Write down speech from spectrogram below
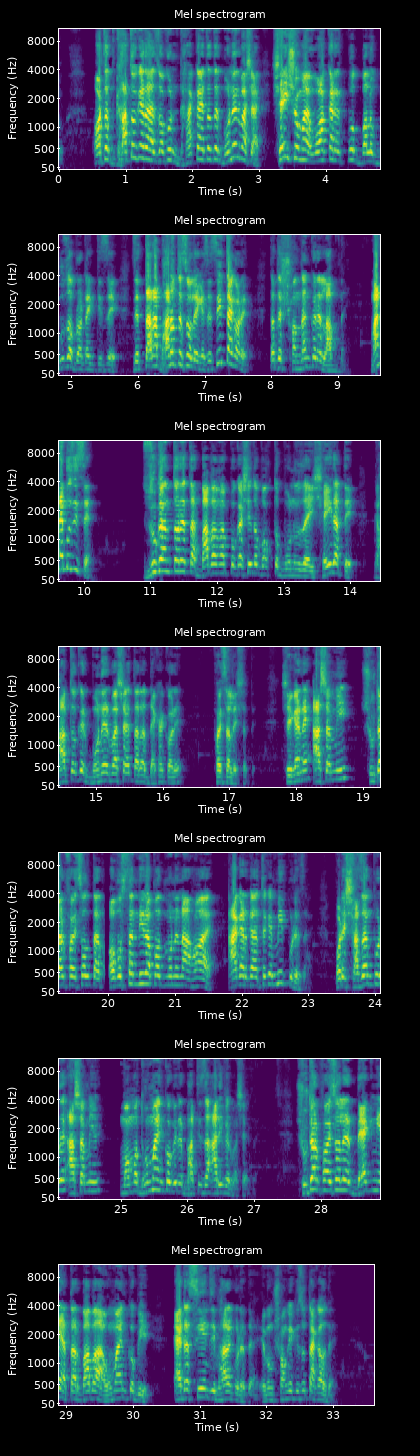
অর্থাৎ ঘাতকেরা যখন ঢাকায় তাদের বোনের বাসায়, সেই সময় ওয়াকারের পথ বালক গুজব রটাইতেছে যে তারা ভারতে চলে গেছে। চিন্তা করেন, তাদের সন্ধান করে লাভ নাই। মানে বুঝিছেন? যুগান্তরে তার বাবা মা প্রকাশিত বক্তব্য অনুযায়ী সেই রাতে ঘাতকের বোনের বাসায় তারা দেখা করে ফয়সালের সাথে। সেখানে আসামি শুটার ফয়সল তার অবস্থান নিরাপদ মনে না হয় আগারগাঁও থেকে মিরপুরে যায়। পরে শাহজাহানপুরে আসামি মোহাম্মদ হুমায়ুন কবিরের ভাতিজা আরিফের বাসায় যায়। শুটার ফয়সলের ব্যাগ নিয়ে তার বাবা হুমায়ুন কবির একটা সিএনজি ভাড়া করে দেয় এবং সঙ্গে কিছু টাকাও দেয়।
